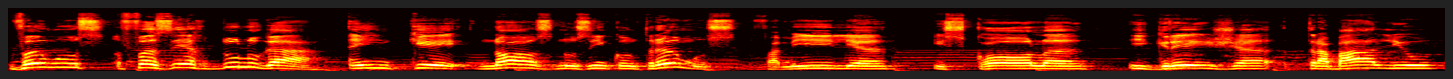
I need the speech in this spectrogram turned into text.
vamos fazer do lugar em que nós nos encontramos família, escola, igreja, trabalho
